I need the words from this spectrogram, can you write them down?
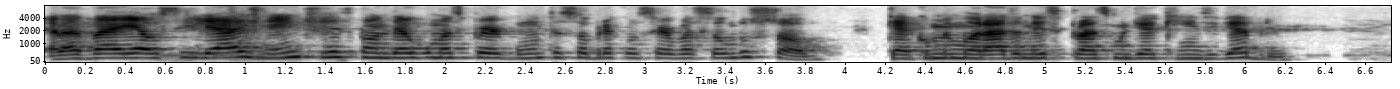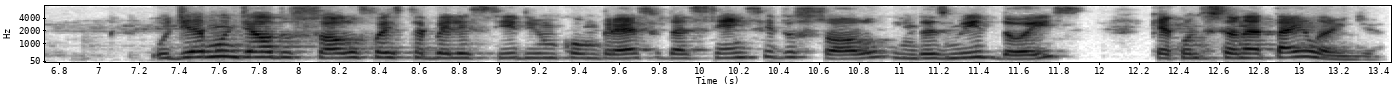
Ela vai auxiliar a gente a responder algumas perguntas sobre a conservação do solo, que é comemorado nesse próximo dia 15 de abril. O Dia Mundial do Solo foi estabelecido em um congresso da ciência e do solo em 2002, que aconteceu na Tailândia.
